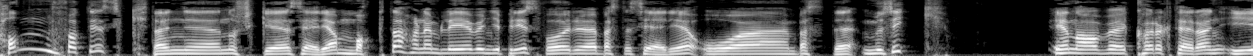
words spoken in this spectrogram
Cannes, faktisk. Den eh, norske serien Makta har nemlig vunnet pris for eh, beste serie og eh, beste musikk. En av karakterene i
